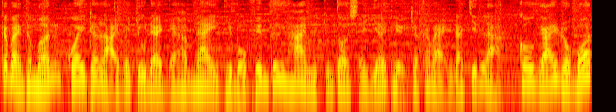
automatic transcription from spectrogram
Các bạn thân mến, quay trở lại với chủ đề ngày hôm nay thì bộ phim thứ hai mà chúng tôi sẽ giới thiệu cho các bạn đó chính là Cô gái robot.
